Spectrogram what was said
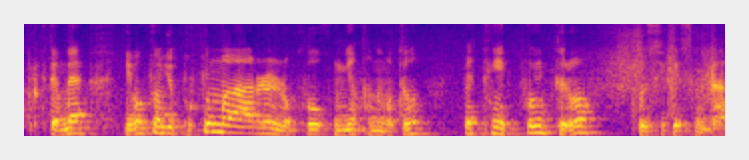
그렇기 때문에 이번 경주 복병마를 놓고 공략하는 것도 배팅의 포인트로 볼 수 있겠습니다.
